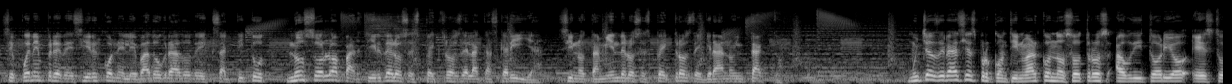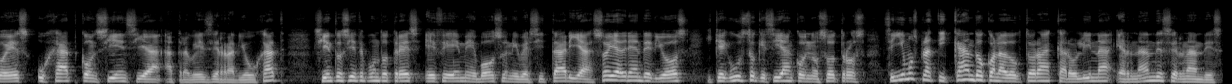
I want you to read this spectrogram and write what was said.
se pueden predecir con elevado grado de exactitud, no solo a partir de los espectros de la cascarilla, sino también de los espectros de grano Muchas gracias por continuar con nosotros, auditorio. Esto es UJAT Conciencia a través de Radio UJAT 107.3 FM Voz Universitaria. Soy Adrián de Dios y qué gusto que sigan con nosotros. Seguimos platicando con la doctora Carolina Hernández Hernández,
